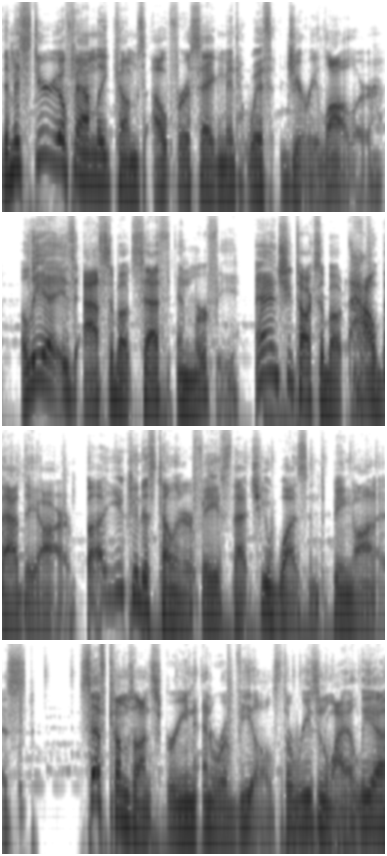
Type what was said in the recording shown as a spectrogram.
The Mysterio family comes out for a segment with Jerry Lawler. Aaliyah is asked about Seth and Murphy, and she talks about how bad they are, but you can just tell in her face that she wasn't being honest. Seth comes on screen and reveals the reason why Aaliyah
